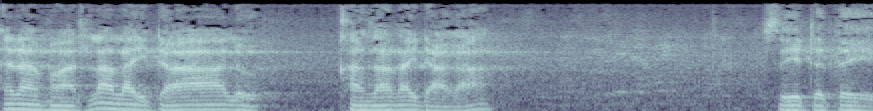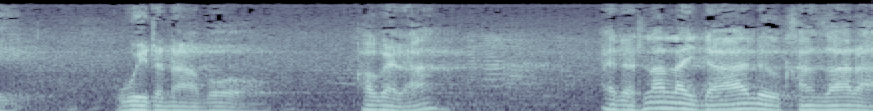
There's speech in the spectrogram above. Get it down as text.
အဲ့ဒါမှလှလိုက်တာလို့ခံစားလိုက်တာကစေတသိက်ဝေဒနာပေါ့ ဟုတ်ကဲ့လားအဲ့ဒါလှလိုက်တာလို့ခံစားတာ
